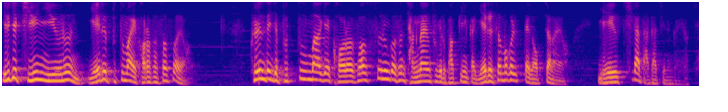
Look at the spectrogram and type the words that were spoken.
이렇게 긴 이유는 얘를 부뚜막에 걸어서 썼어요. 그런데 이제 부뚜막에 걸어서 쓰는 것은 장난형 토기로 바뀌니까 얘를 써먹을 데가 없잖아요. 얘의 키가 낮아지는 거예요. 이렇게.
